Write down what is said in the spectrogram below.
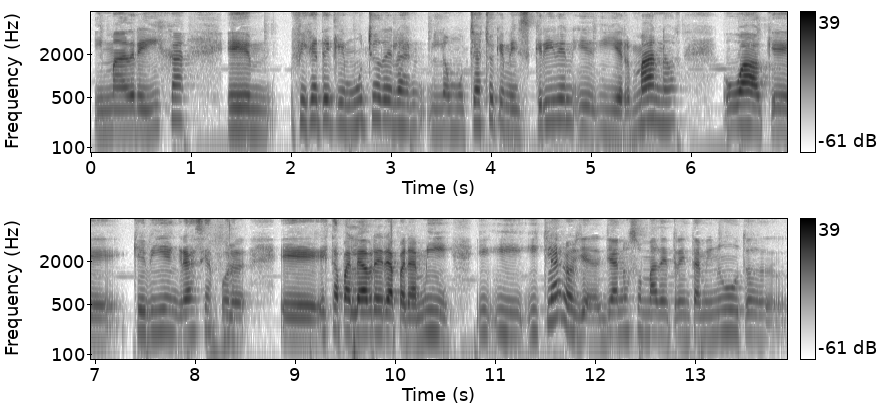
Y madre, e hija. Eh, fíjate que muchos de los muchachos que me inscriben y hermanos, wow, qué, qué bien, gracias por, eh, esta palabra era para mí. Y, claro, ya, no son más de 30 minutos,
